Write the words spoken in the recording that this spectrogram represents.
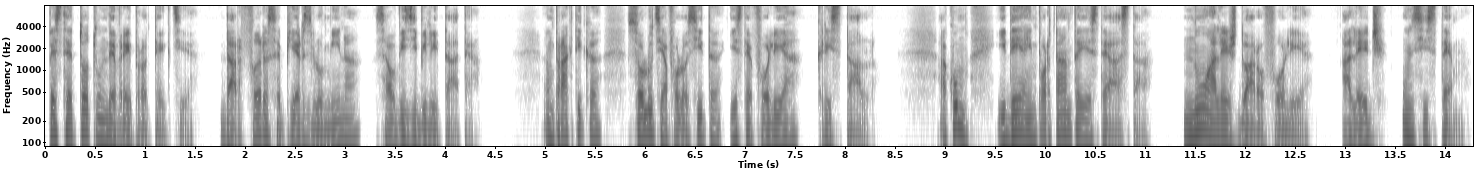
peste tot unde vrei protecție, dar fără să pierzi lumina sau vizibilitatea. În practică, soluția folosită este folia cristal. Acum, ideea importantă este asta. Nu alegi doar o folie, alegi un sistem.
